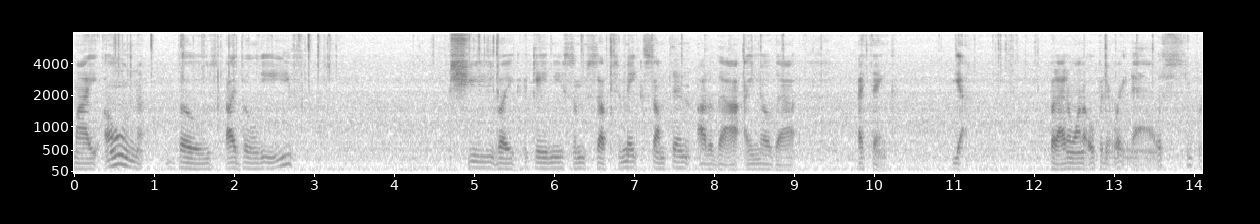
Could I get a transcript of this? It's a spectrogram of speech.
my own bows, I believe. She, like, gave me some stuff to make something out of that. I know that. I think. Yeah. But I don't want to open it right now. It's super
